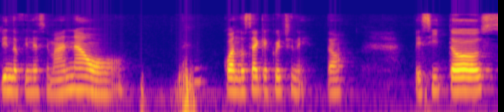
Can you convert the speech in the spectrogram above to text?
Lindo fin de semana o cuando sea que escuchen esto. Besitos.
